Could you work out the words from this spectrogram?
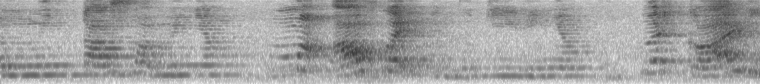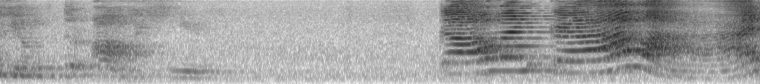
meminta suaminya maafkan ibu tirinya buat kali yang terakhir. Kawan-kawan,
